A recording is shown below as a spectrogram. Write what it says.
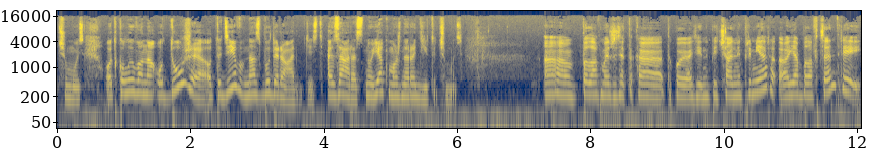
чомусь. От коли вона одужає, от тоді в нас буде радість. А зараз, ну як можна радіти чомусь? Была в моей жизни такая, такой один печальный пример. Я была в центре,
